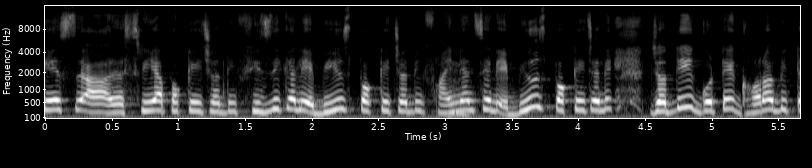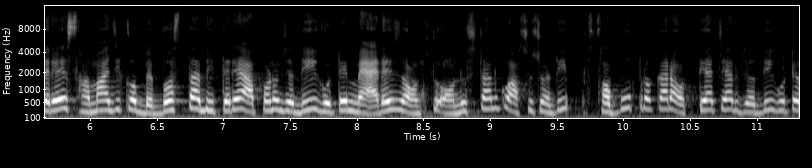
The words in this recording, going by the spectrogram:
କେସ୍ ଶ୍ରୀୟା ପକାଇଛନ୍ତି ଫିଜିକାଲି ଏବ୍ୟୁଜ୍ ପକାଇଛନ୍ତି ଫାଇନାନ୍ସିଆଲି ଏବ୍ୟୁଜ୍ ପକାଇଛନ୍ତି ଯଦି ଗୋଟେ ଘର ଭିତରେ ସାମାଜିକ ବ୍ୟବସ୍ଥା ଭିତରେ ଆପଣ ଯଦି ଗୋଟେ ମ୍ୟାରେଜ୍ ଅନୁଷ୍ଠାନକୁ ଆସୁଛନ୍ତି ସବୁ ପ୍ରକାର ଅତ୍ୟାଚାର ଯଦି ଗୋଟେ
